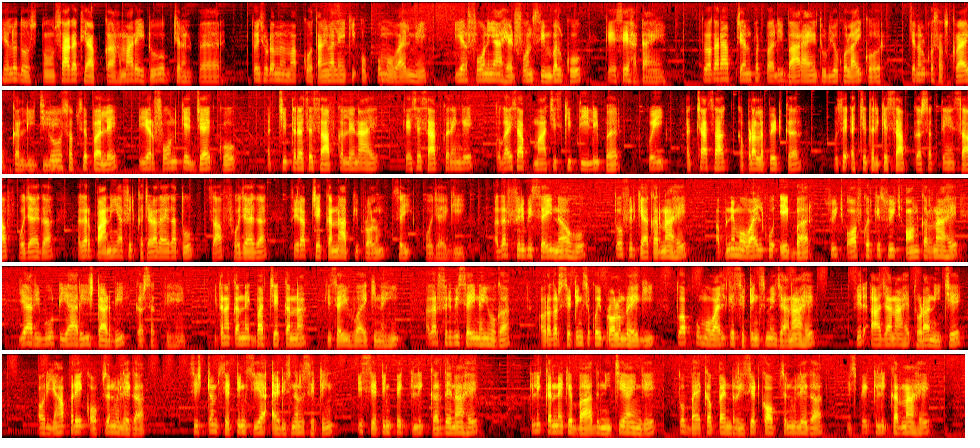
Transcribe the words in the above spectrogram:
Hello दोस्तों, स्वागत है आपका हमारे यूट्यूब चैनल पर। तो इस वीडियो में हम आपको बताने वाले हैं कि ओप्पो मोबाइल में ईयरफोन या हेडफोन सिंबल को कैसे हटाएँ। तो अगर आप चैनल पर पहली बार आएँ तो वीडियो को लाइक और चैनल को सब्सक्राइब कर लीजिए। तो सबसे पहले ईयरफोन के जैक को अच्छी तरह से साफ़ कर लेना है। कैसे साफ़ करेंगे? तो गाइस आप माचिस की तीली पर कोई अच्छा सा कपड़ा लपेट कर उसे अच्छे तरीके साफ़ कर सकते हैं, साफ़ हो जाएगा। अगर पानी या फिर कचरा रहेगा तो साफ़ हो जाएगा। फिर आप चेक करना आपकी प्रॉब्लम सही हो जाएगी। अगर फिर भी सही न हो तो फिर क्या करना है? अपने मोबाइल को एक बार स्विच ऑफ़ करके स्विच ऑन करना है या रिबूट या रीस्टार्ट भी कर सकते हैं। इतना करने के बाद चेक करना कि सही हुआ है कि नहीं। अगर फिर भी सही नहीं होगा और अगर सेटिंग से कोई प्रॉब्लम रहेगी तो आपको मोबाइल के सेटिंग्स में जाना है। फिर आ जाना है थोड़ा नीचे और यहाँ पर एक ऑप्शन मिलेगा, सिस्टम सेटिंग्स या एडिशनल सेटिंग। इस सेटिंग पे क्लिक कर देना है। क्लिक करने के बाद नीचे आएँगे तो बैकअप एंड रीसेट का ऑप्शन मिलेगा, इस पर क्लिक करना है।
